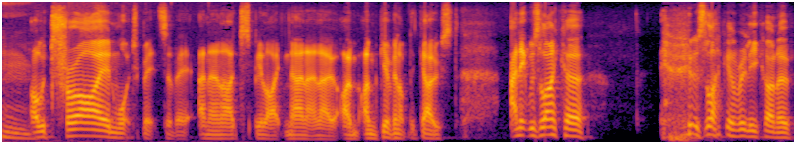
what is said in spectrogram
Mm. I would try and watch bits of it, and then I'd just be like, "No, no, no, I'm I'm giving up the ghost." And it was like a, it was like a really kind of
